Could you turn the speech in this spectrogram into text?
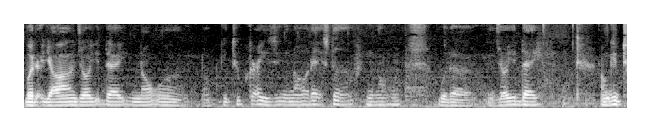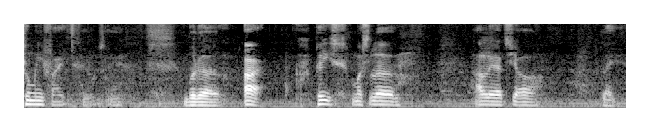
But y'all enjoy your day. You know, uh, don't get too crazy and all that stuff. You know, but uh, enjoy your day. Don't get too many fights. You know what I'm saying? But uh, all right. Peace. Much love. Holla at y'all. Later.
